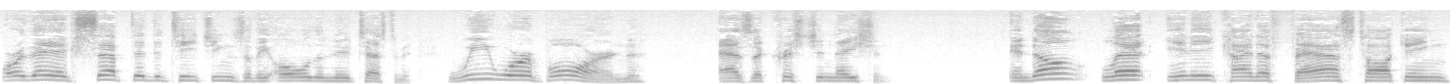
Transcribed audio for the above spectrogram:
or they accepted the teachings of the Old and New Testament. We were born as a Christian nation. And don't let any kind of fast talking,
